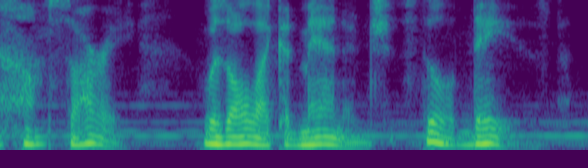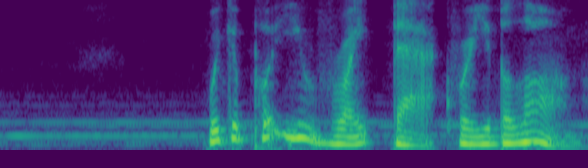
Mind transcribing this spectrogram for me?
I'm sorry, was all I could manage, still dazed. We could put you right back where you belong,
